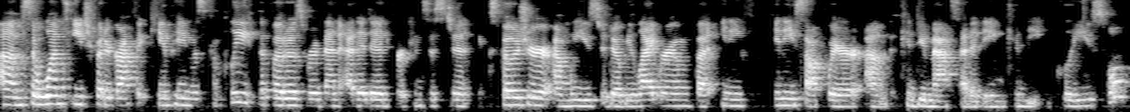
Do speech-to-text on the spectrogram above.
Um, so once each photographic campaign was complete, the photos were then edited for consistent exposure. Um, we used Adobe Lightroom, but any any software um, that can do mass editing can be equally useful.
